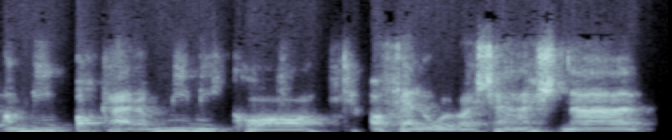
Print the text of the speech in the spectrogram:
a, akár a mimika a felolvasásnál,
